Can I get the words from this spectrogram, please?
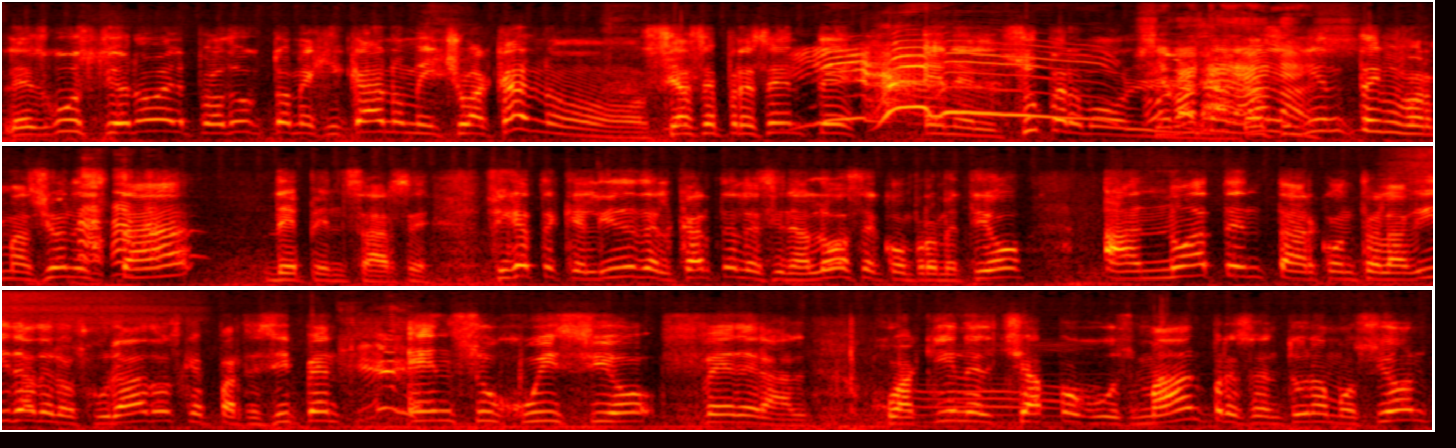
les guste o no el producto mexicano michoacano se hace presente en el Super Bowl. Se va a La siguiente información está de pensarse. Fíjate que el líder del cártel de Sinaloa se comprometió a no atentar contra la vida de los jurados que participen en su juicio federal. Joaquín El Chapo Guzmán presentó una moción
